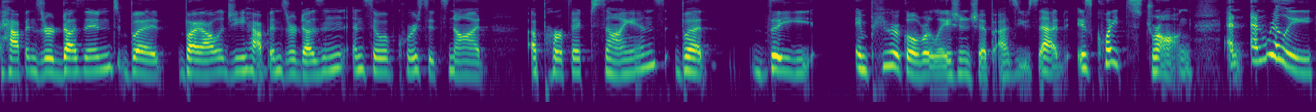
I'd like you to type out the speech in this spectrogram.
happens or doesn't, but biology happens or doesn't. And so, of course, it's not a perfect science, but the empirical relationship, as you said, is quite strong. And, and really,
